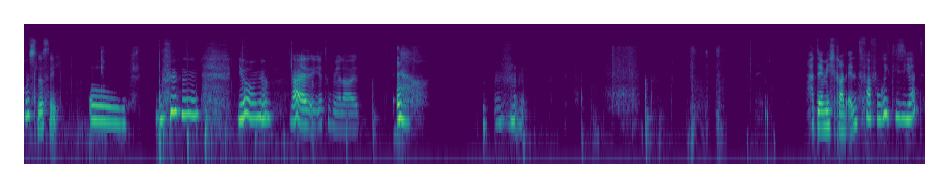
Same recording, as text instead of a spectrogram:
das ist lustig. Oh. Junge. Ja, ihr tut mir leid. Hat er mich gerade entfavoritisiert?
